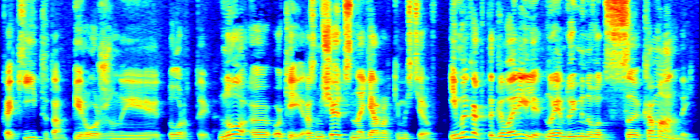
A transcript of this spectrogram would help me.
какие-то там пирожные, торты. Но, э, окей, размещаются на ярмарке мастеров. И мы как-то говорили, ну, я имею в виду именно вот с командой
